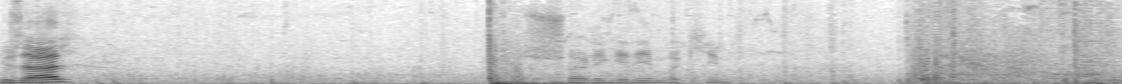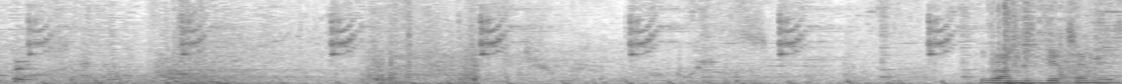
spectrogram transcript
Güzel. Şöyle geleyim bakayım. Buradan biz geçemeyiz.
